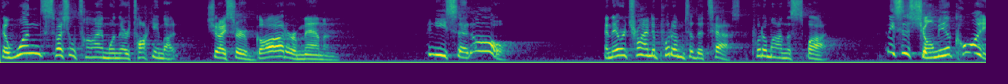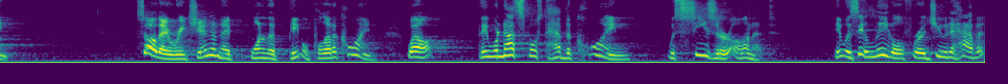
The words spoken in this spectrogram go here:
the one special time when they're talking about should I serve God or mammon? And he said, Oh. And they were trying to put him to the test, put him on the spot. And he says, Show me a coin. So they reach in and they, one of the people pull out a coin. Well, they were not supposed to have the coin with Caesar on it. It was illegal for a Jew to have it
